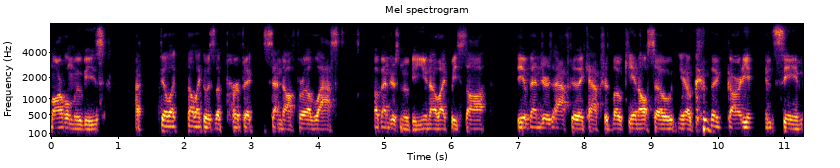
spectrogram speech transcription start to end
Marvel movies. I feel like felt like it was the perfect send off for the last Avengers movie. You know, like we saw the Avengers after they captured Loki, and also you know the Guardian scene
